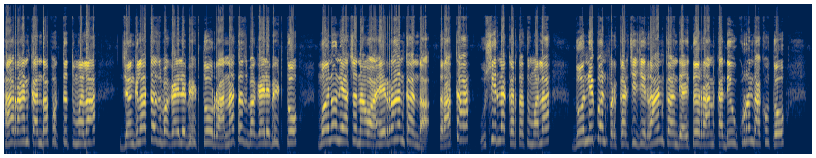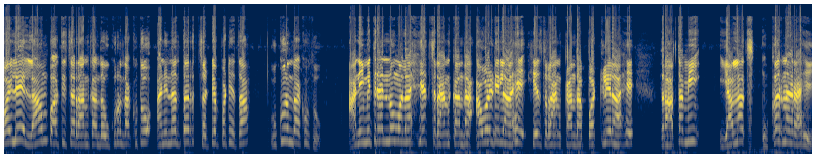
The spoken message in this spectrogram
हा रानकांदा फक्त तुम्हाला जंगलातच बघायला भेटतो रानातच बघायला भेटतो. म्हणून याचं नाव आहे रानकांदा. तर आता उशीर न करता तुम्हाला दोन्ही पण प्रकारचे जे रानकांदे आहेत तर रानकांदे उकरून दाखवतो. पहिले लांब पातीचा रानकांदा उकरून दाखवतो आणि नंतर चट्ट्यापट्याचा उकरून दाखवतो. आणि मित्रांनो मला हेच रानकांदा आवडलेला आहे हेच रानकांदा पटलेला आहे. तर आता मी यालाच उकरणार आहे.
